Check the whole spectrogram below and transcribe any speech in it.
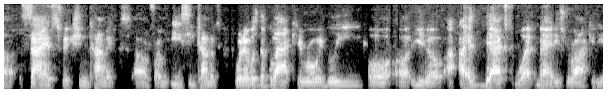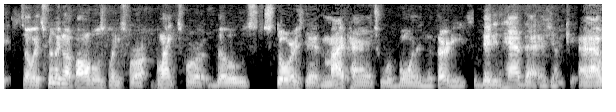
uh, science fiction comics uh, from EC Comics where it was the black heroic lead, or uh, you know, I, I, that's what Maddie's Rocket is. So it's filling up all those blanks for blanks for those stories that my parents, who were born in the 30s, they didn't have that as young kids, and I,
